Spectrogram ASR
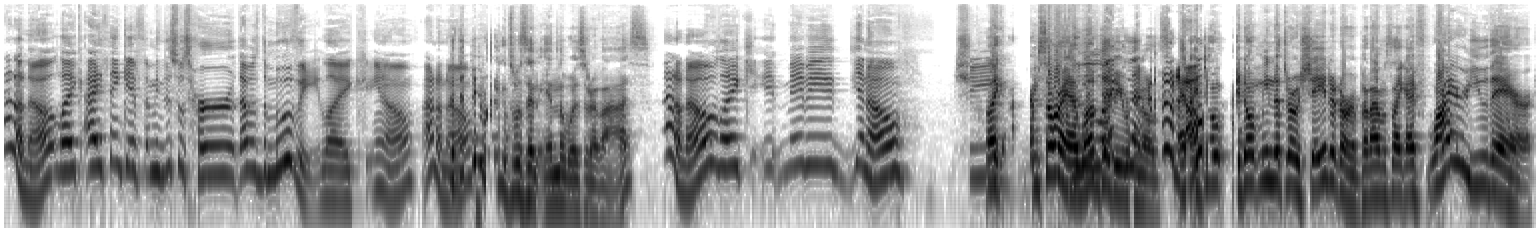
I don't know. Like I think if I mean this was her, that was the movie. Like you know, I don't know. But Debbie Reynolds wasn't in The Wizard of Oz. I don't know. Like it, maybe you know she Like I'm sorry, I love Debbie that. I Reynolds. don't I don't I don't mean to throw shade at her, but I was like, I, why are you there?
